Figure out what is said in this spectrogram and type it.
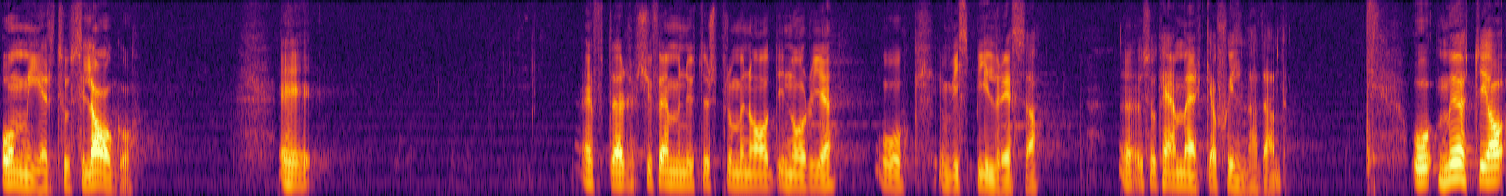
och mer tussilago. Eh, efter 25 minuters promenad i Norge och en viss bilresa eh, så kan jag märka skillnaden. Och möter jag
